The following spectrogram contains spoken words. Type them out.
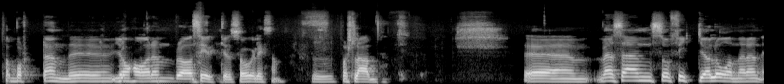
ta bort den. Det, jag har en bra cirkelsåg liksom. På sladd. Eh, men sen så fick jag låna den.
